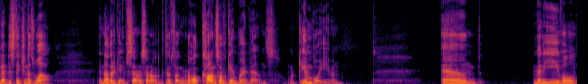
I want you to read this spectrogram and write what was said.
that distinction as well. Another game, several, several, the, the whole console of Game Boy Advance or Game Boy even and MediEvil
